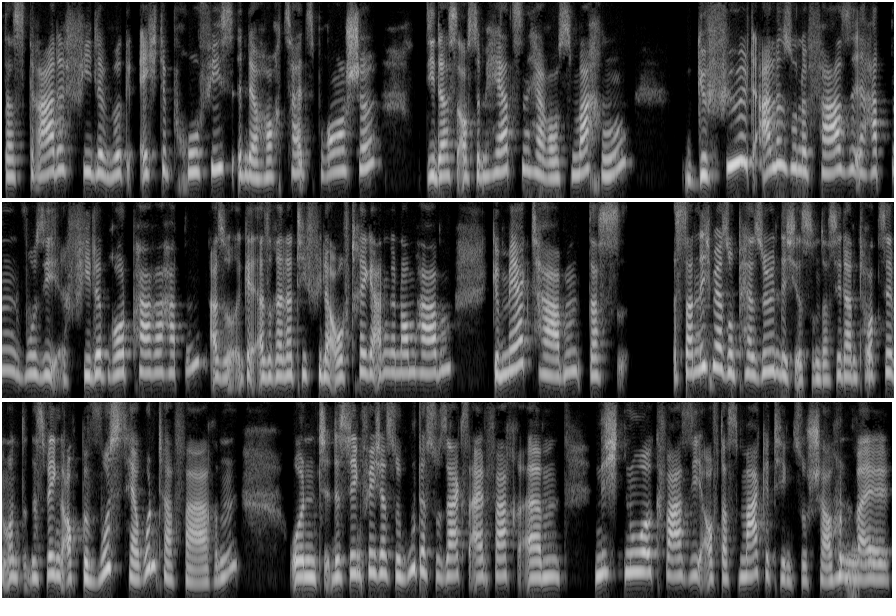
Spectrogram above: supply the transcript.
dass gerade viele wirklich echte Profis in der Hochzeitsbranche, die das aus dem Herzen heraus machen, gefühlt alle so eine Phase hatten, wo sie viele Brautpaare hatten, also, also relativ viele Aufträge angenommen haben, gemerkt haben, dass es dann nicht mehr so persönlich ist und dass sie dann trotzdem und deswegen auch bewusst herunterfahren. Und deswegen finde ich das so gut, dass du sagst, einfach ähm, nicht nur quasi auf das Marketing zu schauen, weil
